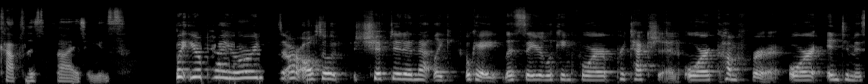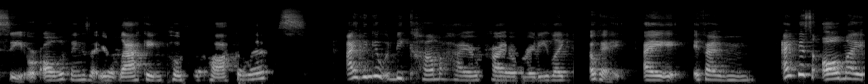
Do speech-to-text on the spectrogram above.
capitalist societies. But your priorities are also shifted in that, like, okay, let's say you're looking for protection or comfort or intimacy or all the things that you're lacking post apocalypse. I think it would become a higher priority. Like, okay, I, if I'm, I guess all my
